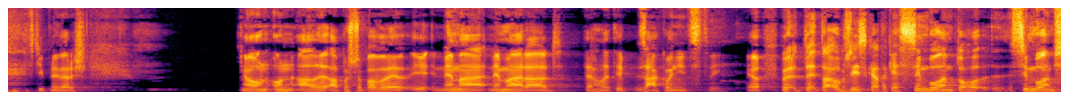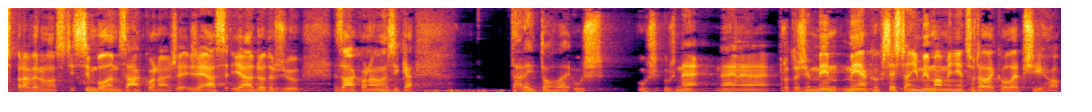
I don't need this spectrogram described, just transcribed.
vtipný verš. A on, on ale Apoštol Pavel je, nemá, nemá rád tenhle typ zákonnictví. Jo? Ta obřízka tak je symbolem toho, symbolem spravedlnosti, symbolem zákona, že, že já, já dodržuji zákon. A on říká, tady tohle už, už, už ne, ne, ne, ne. Protože my, my jako křesťani, my máme něco daleko lepšího.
